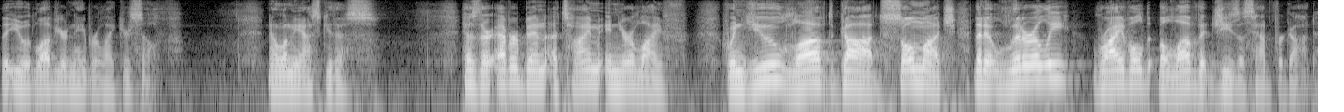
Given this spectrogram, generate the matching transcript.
that you would love your neighbor like yourself. Now, let me ask you this Has there ever been a time in your life when you loved God so much that it literally rivaled the love that Jesus had for God?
